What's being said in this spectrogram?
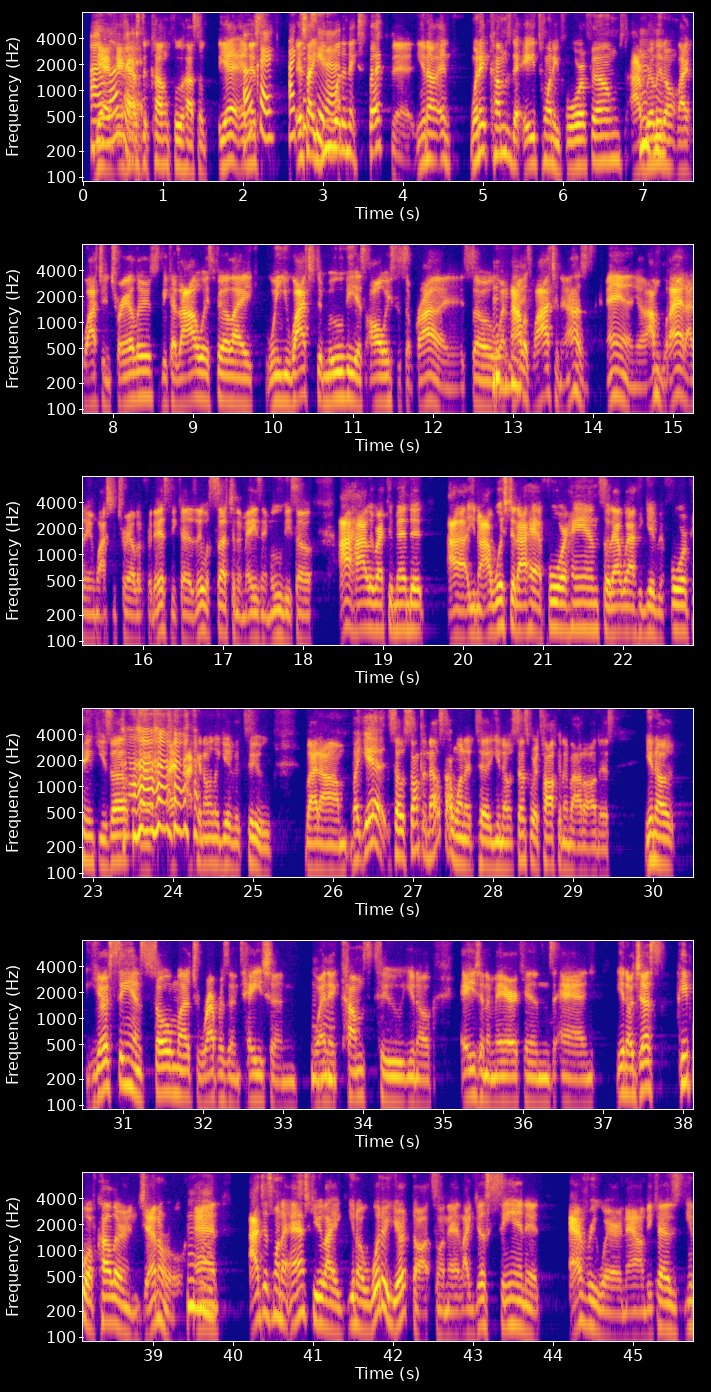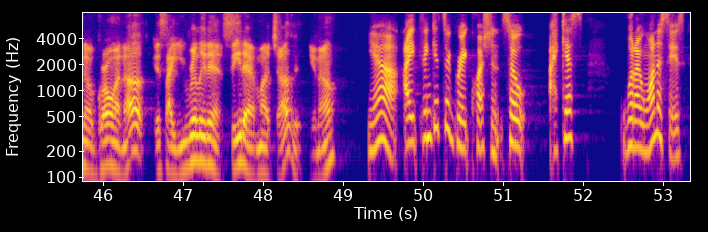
I yeah, love it it. has the Kung Fu Hustle. Yeah, and it's okay, I can it's like see you that. wouldn't expect that, you know. And when it comes to A24 films, I really Mhm. don't like watching trailers because I always feel like when you watch the movie, it's always a surprise. So when I Mhm. was watching it, I was like, man, you know, I'm glad I didn't watch the trailer for this because it was such an amazing movie. So I highly recommend it. I, you know, I wish that I had four hands so that way I could give it four pinkies up. but I, I can only give it two. But um, but yeah, so something else I wanted to, you know, since we're talking about all this, you know, you're seeing so much representation when Mhm. it comes to, you know, Asian Americans and, you know, just people of color in general. Mhm. And I just want to ask you, like, you know, what are your thoughts on that? Like just seeing it everywhere now, because you know, growing up, it's like you really didn't see that much of it, you know? Yeah, I think it's a great question. So I guess what I want to say is,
